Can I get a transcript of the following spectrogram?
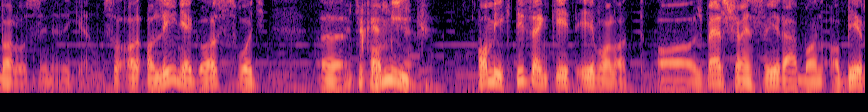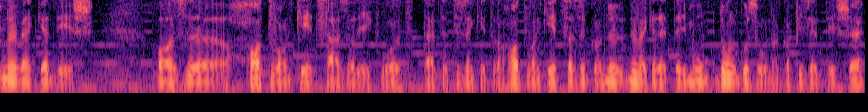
valószínű, igen. Szóval a, a lényeg az, hogy uh, amíg, amíg 12 év alatt a versenyszférában a bérnövekedés az 62 százalék volt, tehát a 12 62 százalék a növekedett egy munk, dolgozónak a fizetése,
